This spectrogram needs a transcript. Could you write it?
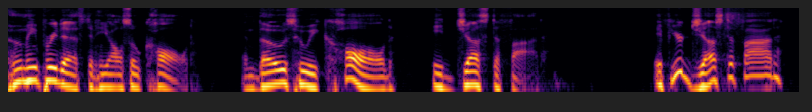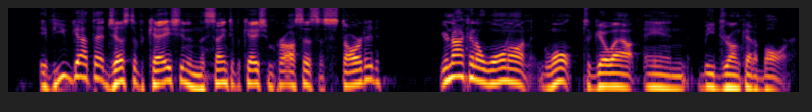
whom he predestined, he also called, and those who he called, he justified. If you're justified, if you've got that justification and the sanctification process has started, you're not going to want on want to go out and be drunk at a bar.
